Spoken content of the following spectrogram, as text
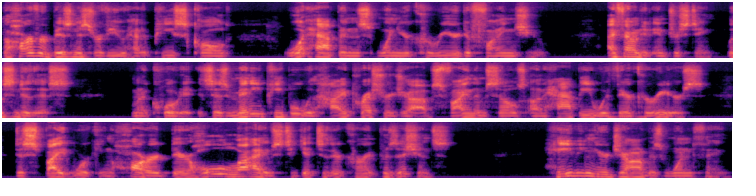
The Harvard Business Review had a piece called What Happens When Your Career Defines You. I found it interesting. Listen to this. I'm going to quote it. It says Many people with high pressure jobs find themselves unhappy with their careers despite working hard their whole lives to get to their current positions. Hating your job is one thing,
